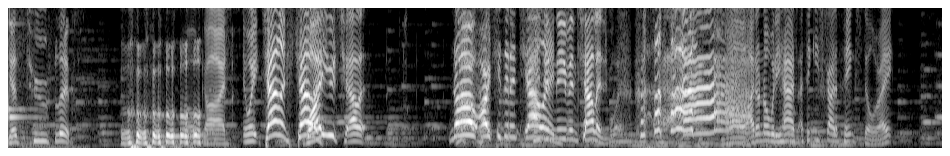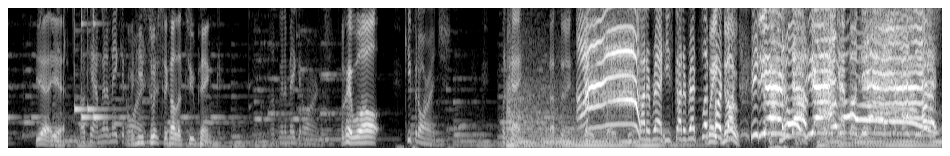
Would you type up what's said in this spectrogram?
He has two flips. Oh god. Wait, challenge, challenge. Why are you challenge? No, Archie didn't He challenge. didn't even challenge. What? Oh, I don't know what he has. I think he's got a pink still, right? yeah, yeah. Okay, I'm gonna make it orange. he switched the color to pink. I'm gonna make it orange. Okay, well, Keep it orange. Okay. That's an. Ah! He's got a red. He's got a red flip Wait, card, no. Josh. He Yes! no! Yes! No! Yes!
